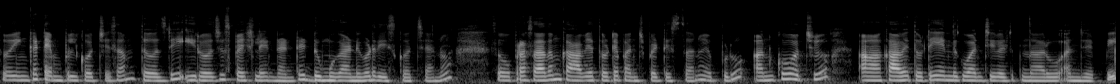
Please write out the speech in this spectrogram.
సో ఇంకా టెంపుల్కి వచ్చేసాం. థర్స్డే ఈరోజు స్పెషల్ ఏంటంటే డుమ్ముగాండి కూడా తీసుకొచ్చాను. సో ప్రసాదం కావ్యతోటే పంచిపెట్టిస్తాను ఎప్పుడు. అనుకోవచ్చు "ఆ, కావ్యతోటే ఎందుకు పంచి పెడుతున్నారు అని చెప్పి.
